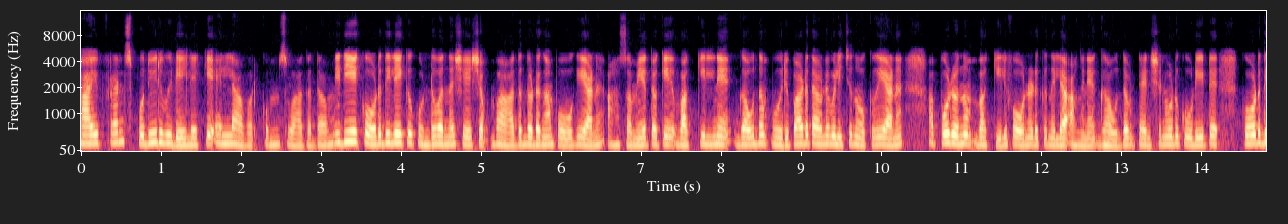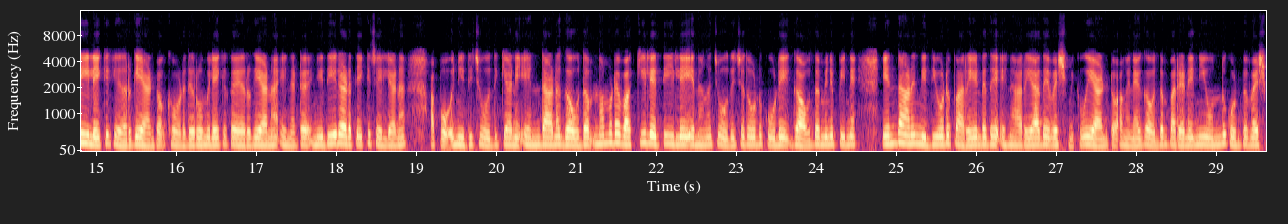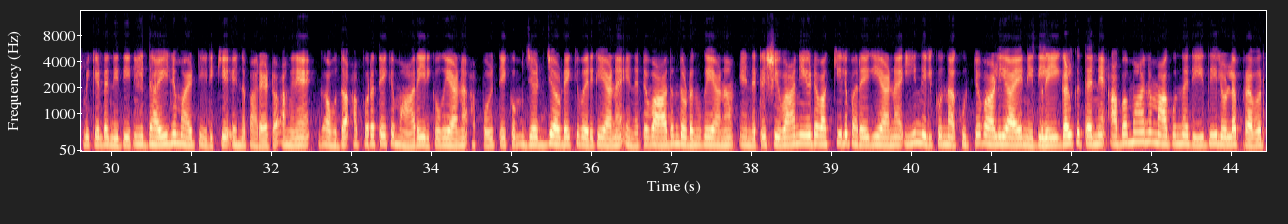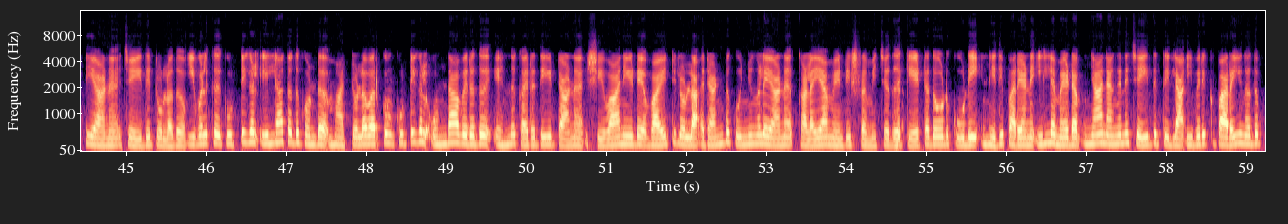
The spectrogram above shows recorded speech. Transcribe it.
Hi friends പുതിയൊരു വീഡിയോയിലേക്ക് എല്ലാവർക്കും സ്വാഗതം. നിധിയെ കോടതിയിലേക്ക് കൊണ്ടുവന്ന ശേഷം വാദം തുടങ്ങാൻ പോവുകയാണ്. ആ സമയത്തൊക്കെ വക്കീലിനെ ഗൗതം ഒരുപാട് തവണ വിളിച്ചു നോക്കുകയാണ്. അപ്പോഴൊന്നും വക്കീൽ ഫോൺ എടുക്കുന്നില്ല. അങ്ങനെ ഗൗതം ടെൻഷനോട് കൂടിയിട്ട് കോടതിയിലേക്ക് കയറുകയാണ് കോടതി റൂമിലേക്ക് കയറുകയാണ് എന്നിട്ട് നിധിയുടെ അടുത്തേക്ക് ചെല്ലുകയാണ് അപ്പോൾ നിധി ചോദിക്കുകയാണ് എന്താണ് ഗൗതം? നമ്മുടെ വക്കീൽ എത്തിയില്ലേ? എന്നങ്ങ് ചോദിച്ചതോട് കൂടി ഗൗതമിന് പിന്നെ എന്താണ് നിധിയോട് പറയേണ്ടത്? എന്നറിയാതെ വിഷമിക്കുകയാണ് കേട്ടോ. അങ്ങനെ ഗൗതം പറയണേ നീ ഒന്നുകൊണ്ടും വിഷമിക്കേണ്ട നിധി നീ ധൈര്യമായിട്ട് ഇരിക്കുക എന്ന് പറയട്ടോ. അങ്ങനെ ഗൗത അപ്പുറത്തേക്ക് മാറിയിരിക്കുകയാണ്. അപ്പോഴത്തേക്കും ജഡ്ജ് അവിടേക്ക് വരികയാണ്. എന്നിട്ട് വാദം തുടങ്ങുകയാണ്. എന്നിട്ട് ശിവാനിയുടെ വക്കീൽ പറയുകയാണ് ഈ നിൽക്കുന്ന കുറ്റവാളിയായ നിധി സ്ത്രീകൾക്ക് തന്നെ അപമാനമാകുന്ന രീതിയിലുള്ള പ്രവൃത്തിയാണ് ചെയ്തിട്ടുള്ളത്. ഇവൾക്ക് കുട്ടികൾ ഇല്ലാത്തത് കൊണ്ട് മറ്റുള്ളവർക്കും കുട്ടികൾ ഉണ്ടാവരുത് എന്ന് കരുതിയിട്ടാണ് ശിവാനിയുടെ വയറ്റിലുള്ള രണ്ട് കുഞ്ഞുങ്ങളെയാണ് കളയാൻ വേണ്ടി ശ്രമിച്ചത്. കേട്ടതോടുകൂടി നിധി പറയാണ് ഇല്ല മേഡം ഞാൻ അങ്ങനെ ചെയ്തിട്ടില്ല. ഇവർക്ക് പറയുന്നത്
